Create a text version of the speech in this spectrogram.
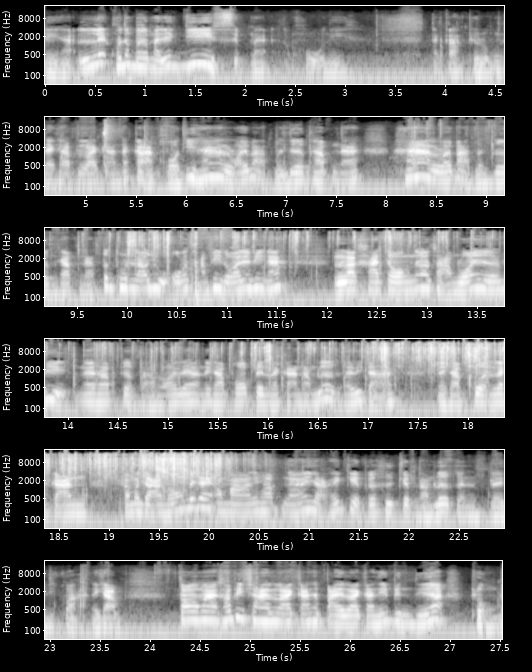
นี่ฮะเลขคนตั้งเบอร์หมายเลขยี่สิบนะโอ้โหนี่หน้ากากผิวลุกนะครับรายการหน้ากากขอที่ 500 บาทเหมือนเดิมครับนะ 500 บาทเหมือนเดิมครับนะต้นทุนเราอยู่องค์สามสี่ร้อยเลยพี่นะ ราคาจองเนี่ยสามร้อยเลยพี่นะครับ เกือบสามร้อยแล้วนะครับ เพราะเป็นรายการนำเลิกนะพี่จ๋านะครับ ส่วนรายการธรรมดาน้องไม่ได้เอามานะครับนะอยากให้เก็บก็คือเก็บนำเลิกกันเลยดีกว่านะครับต่อมาครับพี่ชายรายการจะไปรายการนี้เป็นเนื้อผงใบ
